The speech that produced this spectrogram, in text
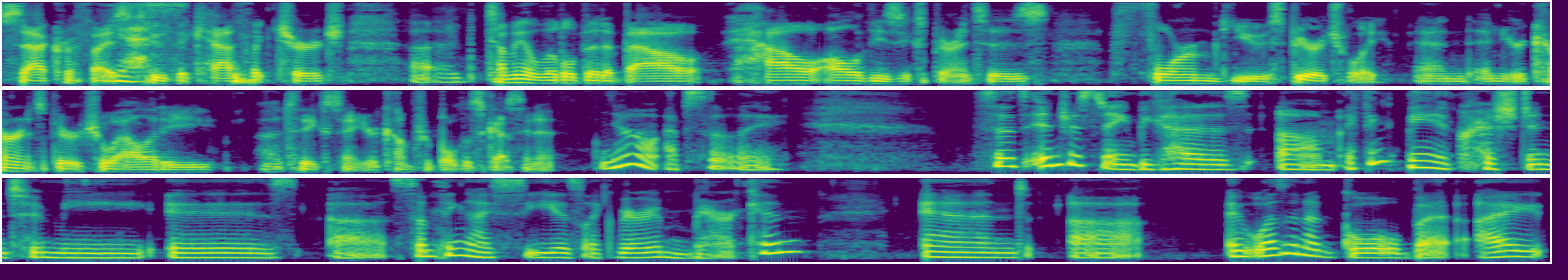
sacrifice yes. to the Catholic Church. Uh, tell me a little bit about how all of these experiences formed you spiritually and, and your current spirituality uh, to the extent you're comfortable discussing it. No, absolutely. So it's interesting because um, I think being a Christian to me is uh, something I see as like very American. And uh, it wasn't a goal, but I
